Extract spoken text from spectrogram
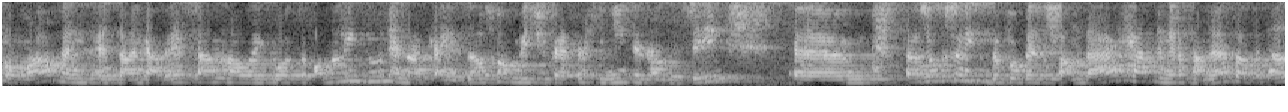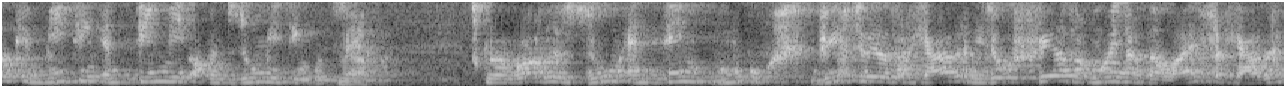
Kom af en, dan gaan wij samen al een grote wandeling doen en dan kan je zelf nog een beetje verder genieten aan de zee. Ehm, dat is ook zoiets, bijvoorbeeld vandaag gaat men ervan uit dat elke meeting een team of een Zoom-meeting moet zijn. We worden Zoom en Team moe. Virtueel vergaderen is ook veel vermoeiender dan live vergaderen.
